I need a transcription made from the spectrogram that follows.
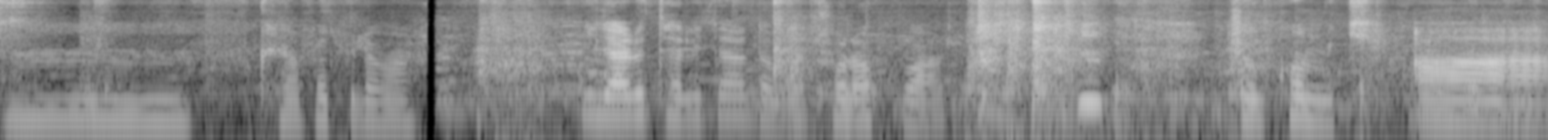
Hmm, kıyafet bile var. İleride terlikler de var, çorap var. Çok komik. Aa,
